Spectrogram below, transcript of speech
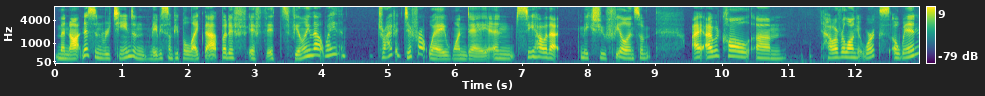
monotonous and routine, and maybe some people like that. But if, if it's feeling that way, then drive a different way one day and see how that makes you feel. And so I, I would call um, however long it works a win.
